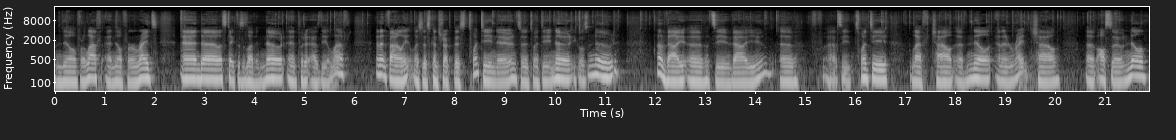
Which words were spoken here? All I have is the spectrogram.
nil for left and nil for right. And uh, let's take this 11 node and put it as the left. And then finally, let's just construct this 20 node. So 20 node equals node, a value of, let's see, value of, uh, let's see, 20, left child of nil, and then right child of also nil.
